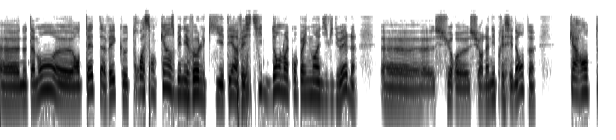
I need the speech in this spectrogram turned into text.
Euh, notamment euh, en tête avec 315 bénévoles qui étaient investis dans l'accompagnement individuel euh, sur, l'année précédente. 40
